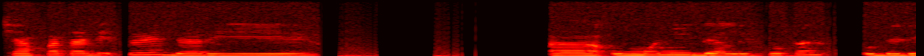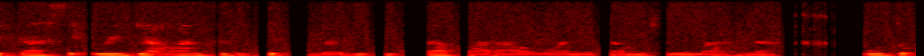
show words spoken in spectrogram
siapa tadi tuh ya dari uh, Umunidal itu kan udah dikasih wejangan sedikit bagi kita para wanita muslimah. Nah, untuk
